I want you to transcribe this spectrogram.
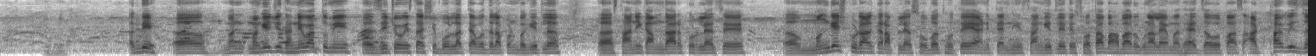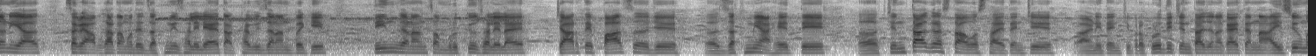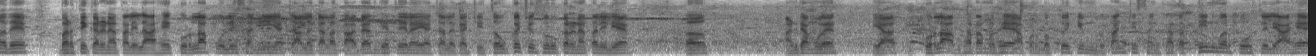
अगदी मंगेशजी धन्यवाद तुम्ही झी चोवीस तासशी बोललात त्याबद्दल आपण बघितलं. स्थानिक आमदार कुर्ल्याचे मंगेश कुडाळकर आपल्यासोबत होते आणि त्यांनी सांगितले ते स्वतः भाभा रुग्णालयामध्ये आहेत. जवळपास अठ्ठावीस जण या सगळ्या अपघातामध्ये जखमी झालेले आहेत. अठ्ठावीस जणांपैकी तीन जणांचा मृत्यू झालेला आहे. चार ते पाच जे जखमी आहेत ते चिंताग्रस्त अवस्था आहे त्यांची आणि त्यांची प्रकृती चिंताजनक आहे. त्यांना आय सी यूमध्ये भरती करण्यात आलेलं आहे. कुर्ला पोलिसांनी या चालकाला ताब्यात घेतलेलं आहे. या चालकाची चौकशी सुरू करण्यात आलेली आहे. आणि त्यामुळे या कुर्ला अपघातामध्ये आपण बघतोय की मृतांची संख्या आता तीनवर पोहोचलेली आहे.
